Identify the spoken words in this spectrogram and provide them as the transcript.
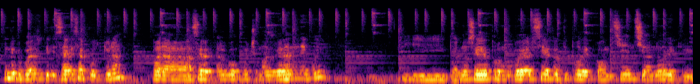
siento que puedes utilizar esa cultura para hacer algo mucho más grande, güey. Y pues no sé, promover cierto tipo de conciencia, ¿no? De que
